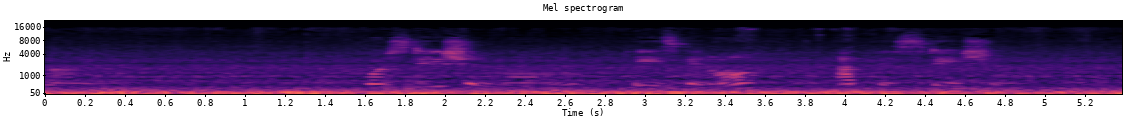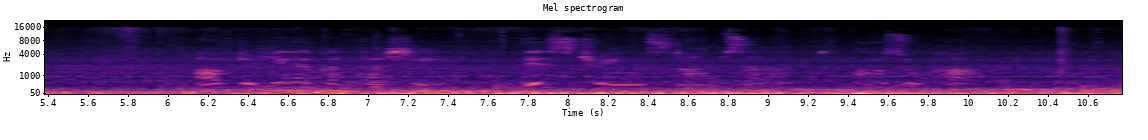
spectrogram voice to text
line. For station mall, please get off at this station. After Hirakatashi, this train stops at Kuzuha.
